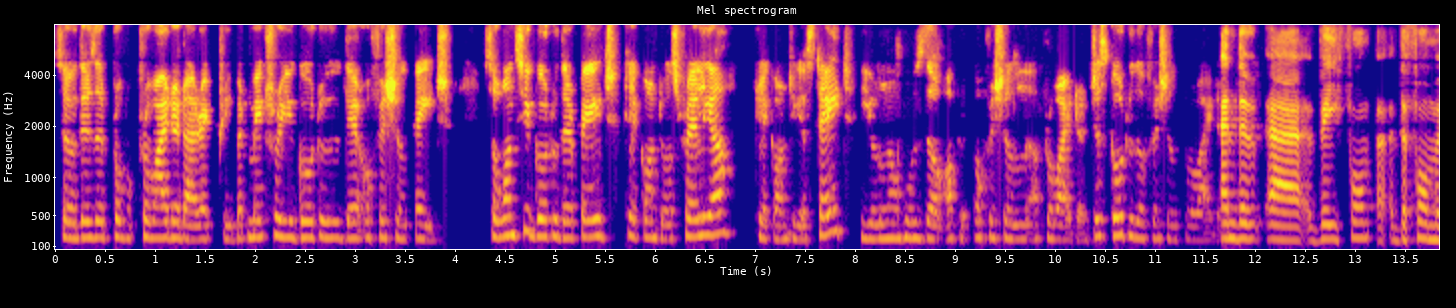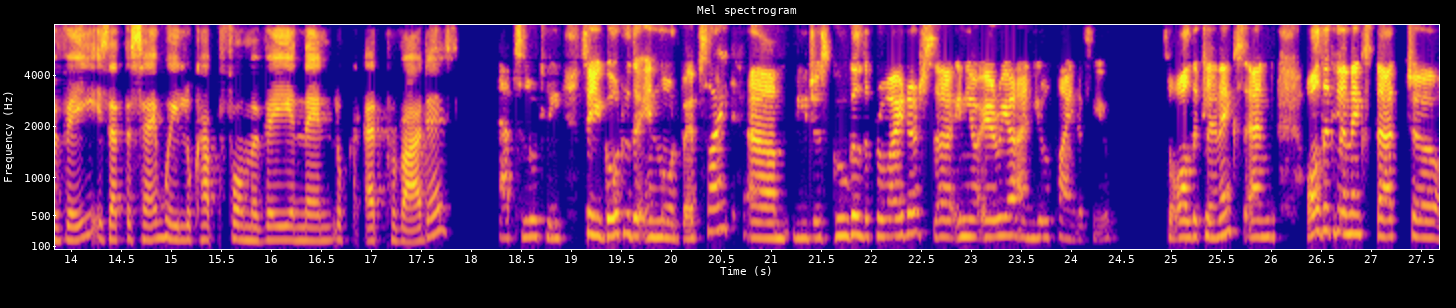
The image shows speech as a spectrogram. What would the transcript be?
So there's a pro- provider directory, but make sure you go to their official page. So once you go to their page, click onto Australia, click onto your state, you'll know who's the op- official uh, provider. Just go to the official provider. And the uh, V form, uh, the Forma V, is that the same? We look up Forma V and then look at providers. Absolutely. So you go to the InMode website. Um, you just Google the providers uh, in your area, and you'll find a few. So all the clinics and all the clinics that uh,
